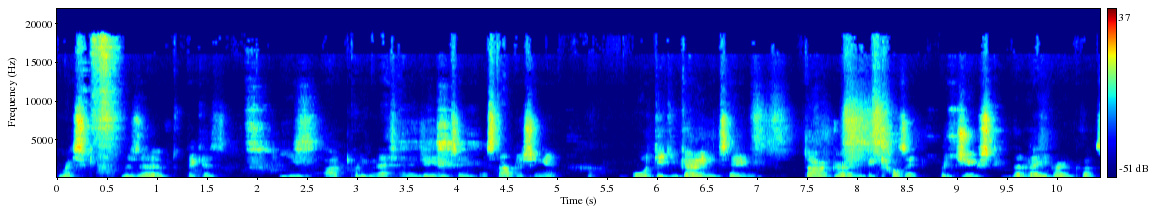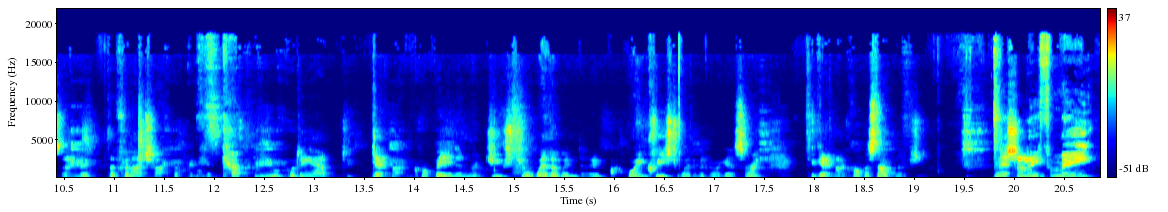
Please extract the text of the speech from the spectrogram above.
risk reserved because you are putting less energy into establishing it? Or did you go into direct drilling because it reduced the labour inputs and the, the financial capital you were putting out to get that crop in and reduced your weather window, or increased your weather window, I guess, sorry, to get that crop established? Initially, for me,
